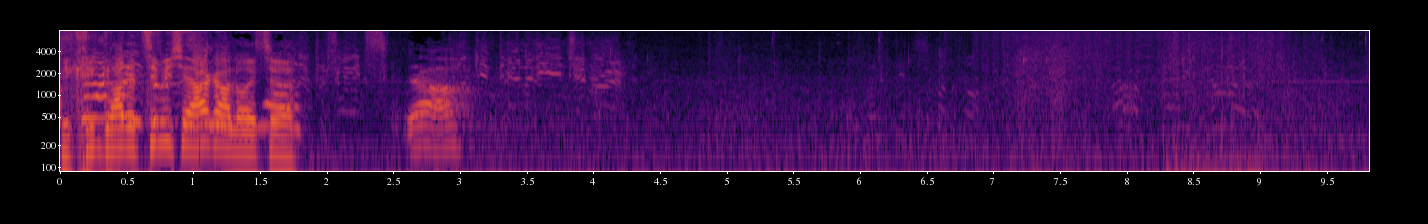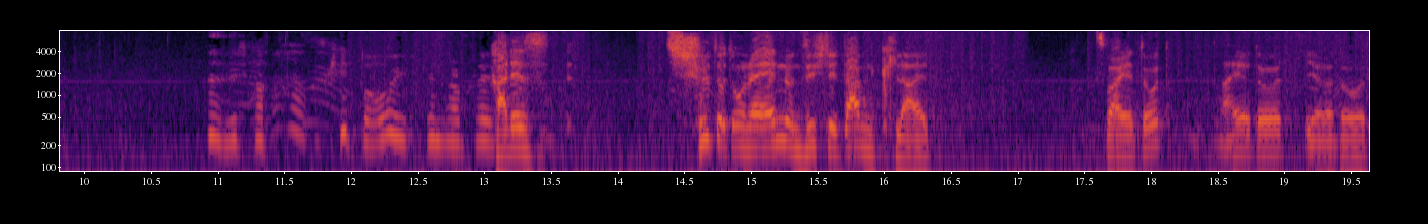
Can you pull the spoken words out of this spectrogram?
Wir kriegen gerade ziemlich Ärger, Leute. Ja. Was geht bei euch denn ab? Hat es schüttet ohne Ende und sie steht da mit Kleid. Zwei tot, drei tot, vier tot,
